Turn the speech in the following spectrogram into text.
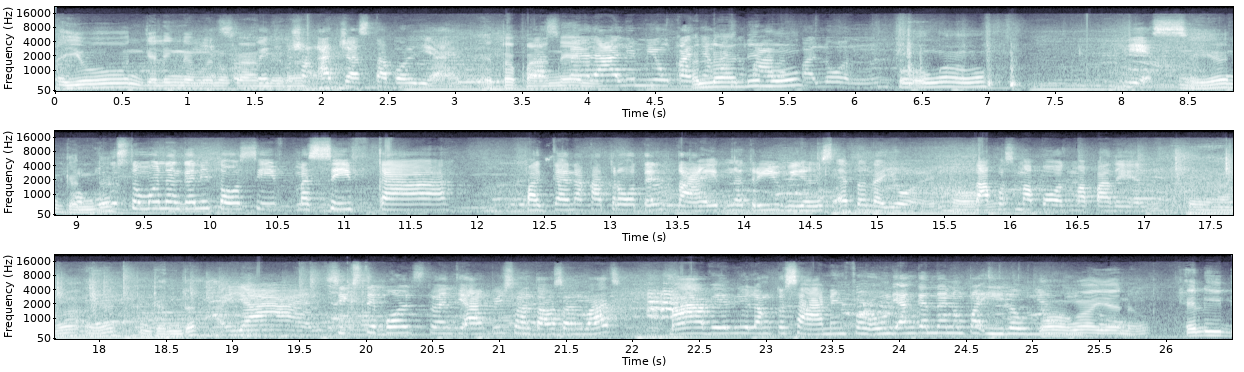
Ayun, galing naman ng so, pwede mo camera. siyang adjustable yan. Ito, Tapos panel. malalim yung Ang kanya ano, lalim, parang oh. balon. Oo nga, oh. Yes. Ayan, O, kung ganda. gusto mo ng ganito, safe, mas safe ka pagka naka-throttle type na 3 wheels, eto na yon. Oo. Tapos maporma pa rin. Kaya nga, ayan, ang ganda. Ayan. 60 volts, 20 amperes, 1,000 watts. Ma-avail nyo lang to sa amin for only. Ang ganda nung pailaw niya Oo dito. nga, yan, oh. LED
